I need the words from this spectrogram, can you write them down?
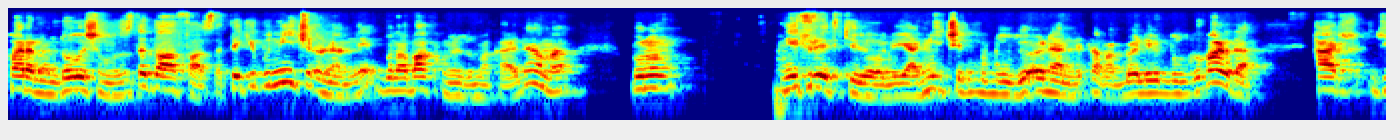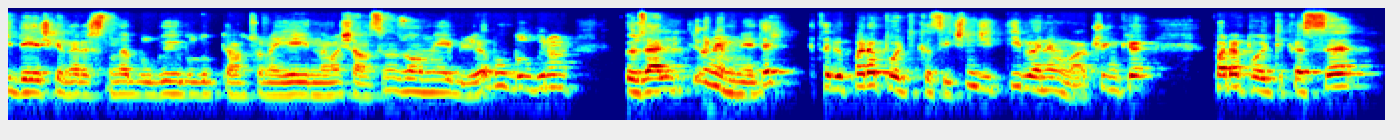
paranın dolaşım da daha fazla. Peki bu niçin önemli? Buna bakmıyoruz makalede ama bunun ne tür etkili oluyor? Yani niçin bu bulgu önemli? Tamam böyle bir bulgu var da her iki değişken arasında bulguyu bulduktan sonra yayınlama şansınız olmayabiliyor. Bu bulgunun özellikle önemi nedir? E, tabii para politikası için ciddi bir önemi var. Çünkü para politikası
